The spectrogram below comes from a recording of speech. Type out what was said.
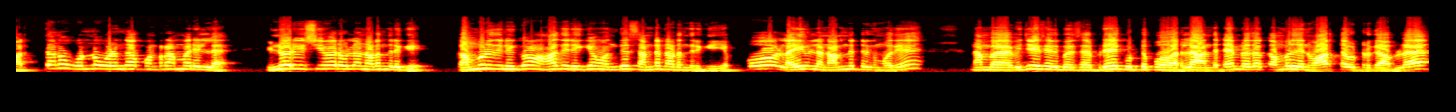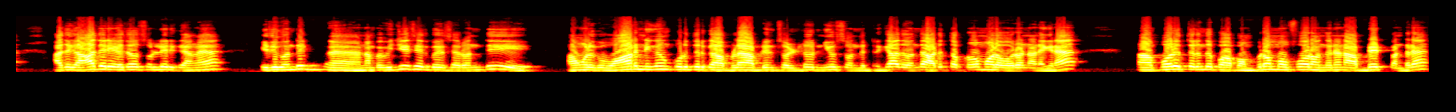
வர்த்தனம் ஒன்றும் ஒழுங்கா பண்ற மாதிரி இல்ல. இன்னொரு விஷயம் வேற உள்ள நடந்திருக்கு. கமருதினுக்கும் ஆதிரிக்கும் வந்து சண்டை நடந்திருக்கு. எப்போ லைவ்ல நடந்துட்டு இருக்கும் போதே நம்ம விஜய் சேதுபதி சார் பிரேக் விட்டு போவார்ல அந்த டைம்ல ஏதோ கமருதீன் வார்த்தை விட்டுருக்காப்ல அதுக்கு ஆதரவு ஏதோ சொல்லியிருக்காங்க. இதுக்கு வந்து நம்ம விஜய் சேதுபதி சார் வந்து அவங்களுக்கு வார்னிங்கும் கொடுத்துருக்காப்ல அப்படின்னு சொல்லிட்டு நியூஸ் வந்துட்டு இருக்கு. அது வந்து அடுத்த ப்ரோமோல வரும்னு நினைக்கிறேன். பொறுத்திருந்து பார்ப்போம். ப்ரோமோ ஃபோர் வந்து நான் அப்டேட் பண்றேன்.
